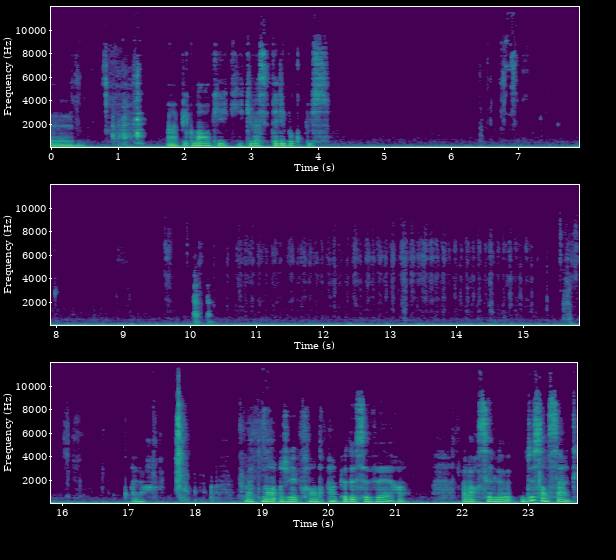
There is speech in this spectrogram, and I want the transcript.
euh, un pigment qui, qui va s'étaler beaucoup plus. Alors, maintenant, je vais prendre un peu de ce vert. Alors c'est le 205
